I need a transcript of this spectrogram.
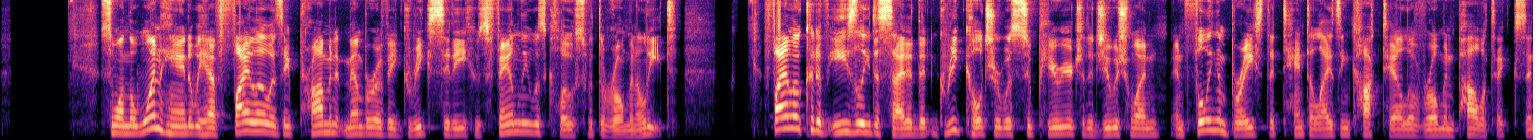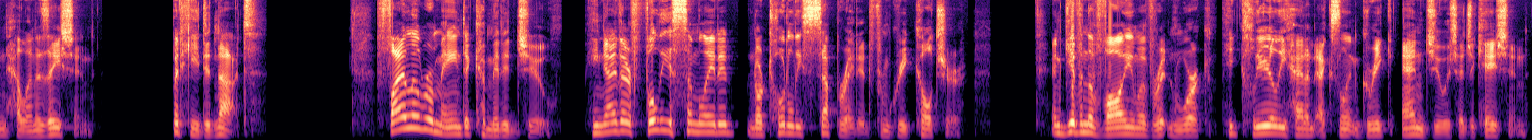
So, on the one hand, we have Philo as a prominent member of a Greek city whose family was close with the Roman elite. Philo could have easily decided that Greek culture was superior to the Jewish one and fully embraced the tantalizing cocktail of Roman politics and Hellenization. But he did not. Philo remained a committed Jew. He neither fully assimilated nor totally separated from Greek culture. And given the volume of written work, he clearly had an excellent Greek and Jewish education.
